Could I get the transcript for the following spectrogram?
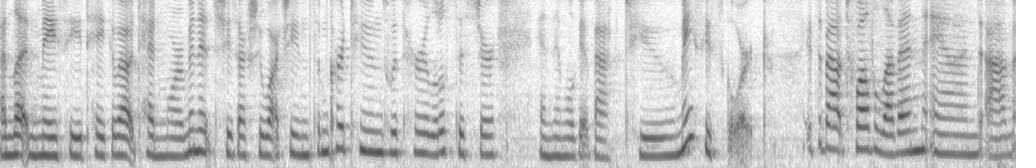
I'm letting Macy take about 10 more minutes. She's actually watching some cartoons with her little sister, and then we'll get back to Macy's schoolwork. It's about 12:11, and um,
